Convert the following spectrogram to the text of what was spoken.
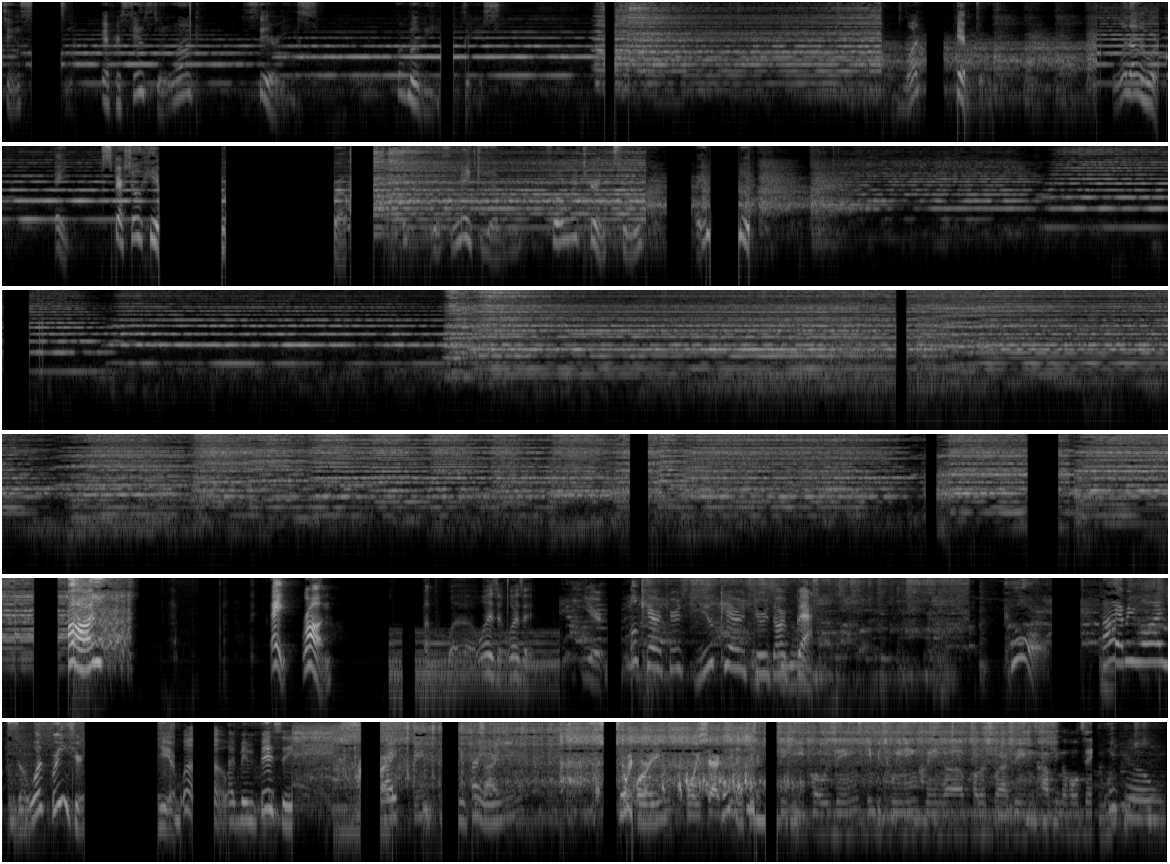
since ever since the long series or movie series. What character? What other word? A special hero is making a full return to Ron! Hey, Ron! Uh, what is it? What is it? Your old characters, new characters are back. Cool. Hi, everyone. So, what brings you here? Well, I've been busy. Right? Recording, voice acting, posing, in betweening, cleaning up, color slapping, copying the whole thing.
